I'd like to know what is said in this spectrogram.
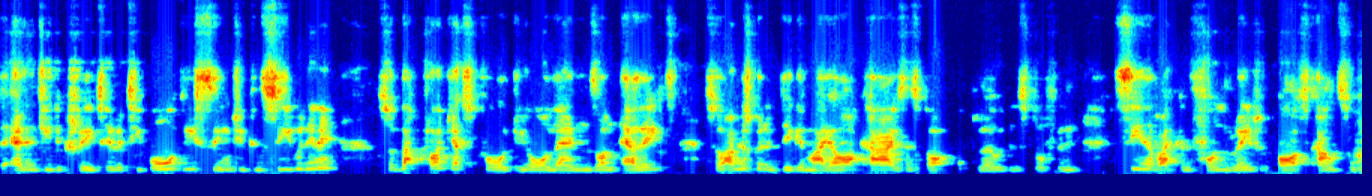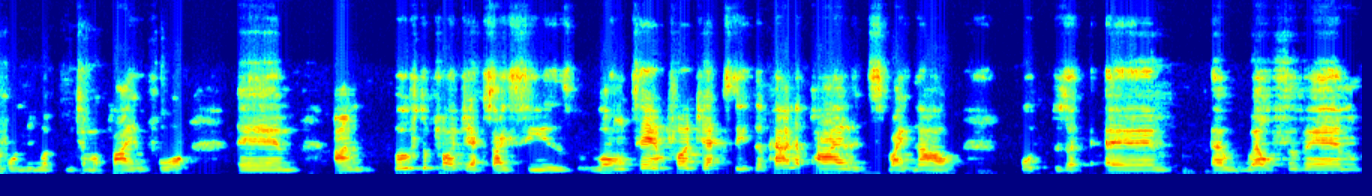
the energy, the creativity, all these things you can see within it. So that project's called Your Lens on L8. So I'm just going to dig in my archives and start uploading stuff and seeing if I can fundraise with Arts Council funding, which I'm applying for. Um, and both the projects I see as long-term projects. They're kind of pilots right now, but there's a, um, a wealth of um,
